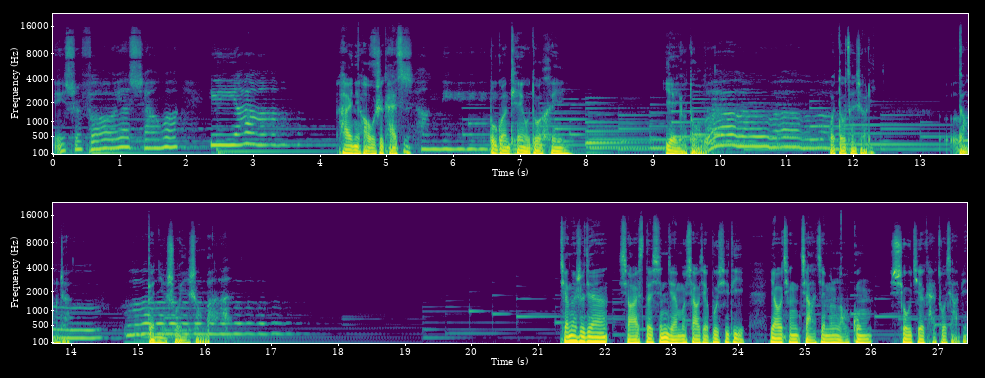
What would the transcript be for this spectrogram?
你是否也像我一样？嗨，你好，我是凯子。不管天有多黑，夜有多晚，我都在这里等着跟你说一声晚安。前段时间，小 S 的新节目《小姐不息地》邀请贾静雯老公修杰楷做嘉宾，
